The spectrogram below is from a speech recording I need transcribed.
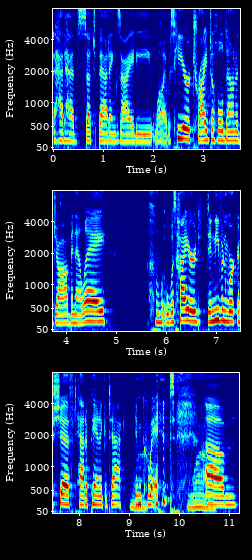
had had such bad anxiety while i was here tried to hold down a job in la was hired didn't even work a shift had a panic attack wow. and quit wow. um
